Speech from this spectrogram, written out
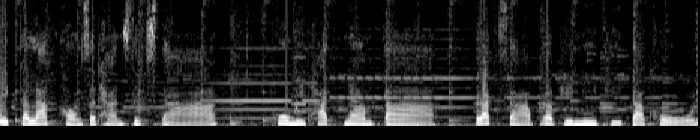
เอกลักษณ์ของสถานศึกษา ภูมิทัศน์งามตา รักษาประเพณีผีตาโขน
